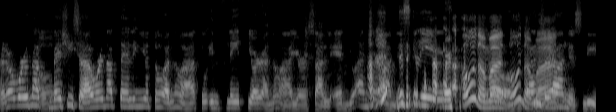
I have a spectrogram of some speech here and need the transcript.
Pero we're not, Oh. Beshi siya, we're not telling you to, ano ha, to inflate your, ano ha, your SALN. You answer honestly. Disclaimer. Oo naman, Oo, oo you Answer naman. honestly.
